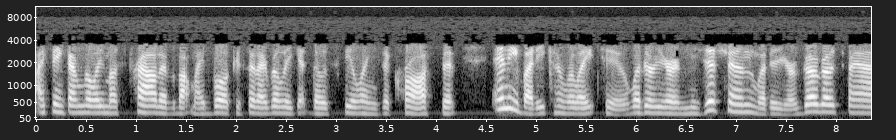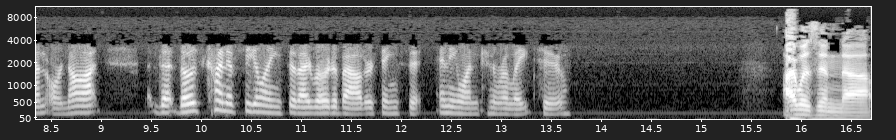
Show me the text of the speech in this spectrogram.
I think I'm really most proud of about my book is that I really get those feelings across that anybody can relate to, whether you're a musician, whether you're a Go-Go's fan or not. That those kind of feelings that I wrote about are things that anyone can relate to. I was in uh,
